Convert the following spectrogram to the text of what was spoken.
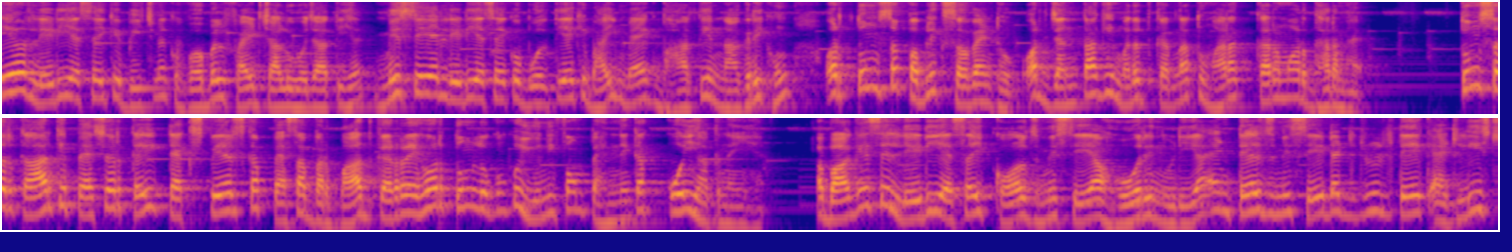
ए और लेडी एसआई के बीच में एक वर्बल फाइट चालू हो जाती है। मिस ए लेडी एसआई को बोलती है कि भाई, मैं एक भारतीय नागरिक हूँ और तुम सब पब्लिक सर्वेंट हो और जनता की मदद करना तुम्हारा कर्म और धर्म है। तुम सरकार के पैसे और कई टैक्स पेयर्स का पैसा बर्बाद कर रहे हो और तुम लोगों को यूनिफॉर्म पहनने का कोई हक नहीं है। अब आगे से lady S I calls miss say a whore in media and tells miss say that it will take at least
